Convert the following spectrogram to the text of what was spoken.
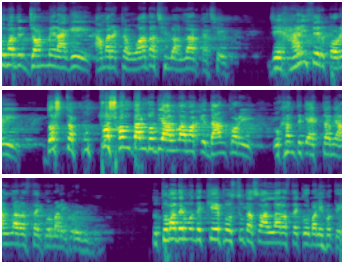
তোমাদের জন্মের আগে আমার একটা ওয়াদা ছিল আল্লাহর কাছে, যে হারিসের পরে দশটা পুত্র সন্তান যদি আল্লাহ আমাকে দান করে, ওখান থেকে একটা আমি আল্লাহ রাস্তায় কোরবানি করে দিব। তো তোমাদের মধ্যে কে প্রস্তুত আছো আল্লাহ রাস্তায় কোরবানি হতে?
